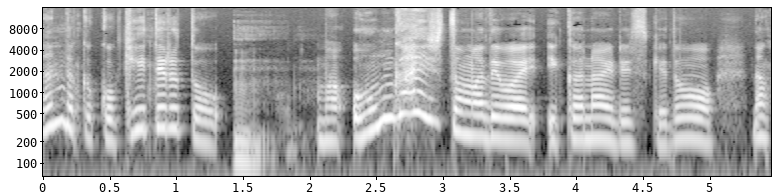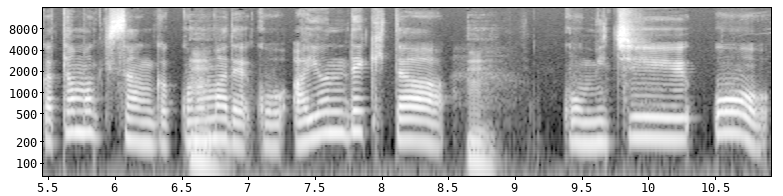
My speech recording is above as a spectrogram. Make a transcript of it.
なんだかこう聞いてるとうん、まあ恩返しとまではいかないですけどなんか玉木さんがこのまでこう歩んできたうん、こう道を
